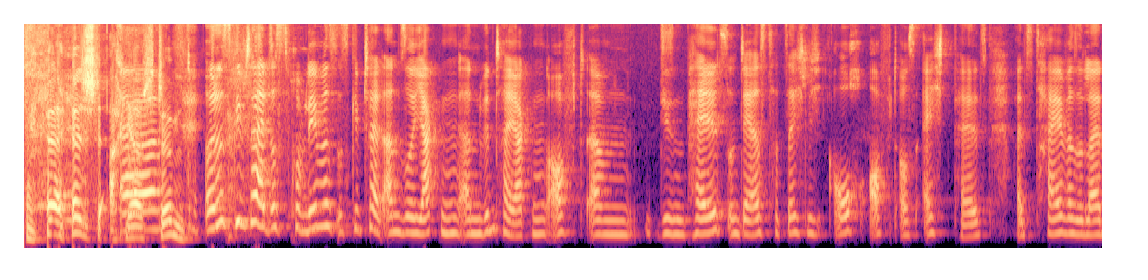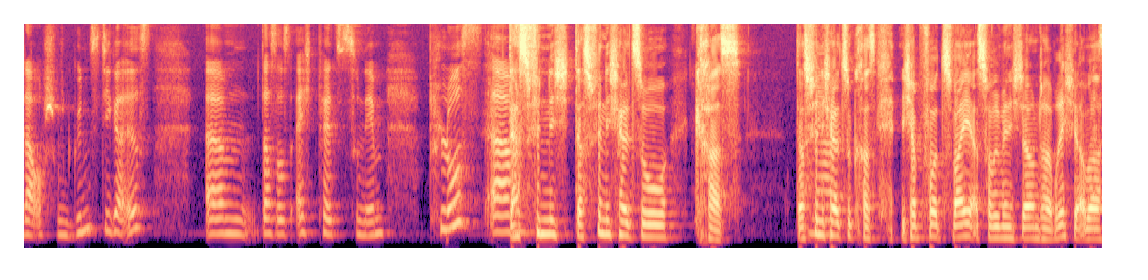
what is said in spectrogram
Ach ja, äh, stimmt. Und es gibt halt, das Problem ist, es gibt halt an so Jacken, an Winterjacken oft ähm, diesen Pelz und der ist tatsächlich auch oft aus Echtpelz, weil es teilweise leider auch schon günstiger ist, ähm, das aus Echtpelz zu nehmen. Plus. Ähm, das finde ich, find ich halt so krass. Das finde ja. ich halt so krass. Ich habe vor zwei Jahren, sorry, wenn ich da unterbreche, aber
